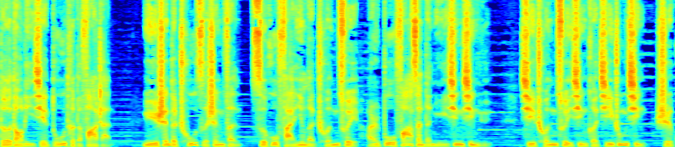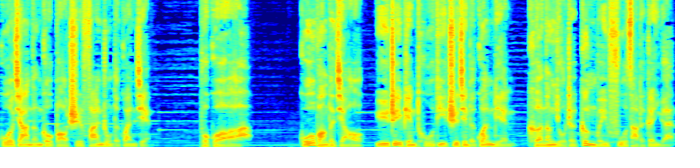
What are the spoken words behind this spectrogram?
得到了一些独特的发展。女神的处子身份似乎反映了纯粹而不发散的女性性欲。其纯粹性和集中性是国家能够保持繁荣的关键。不过，国王的脚与这片土地之间的关联可能有着更为复杂的根源。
